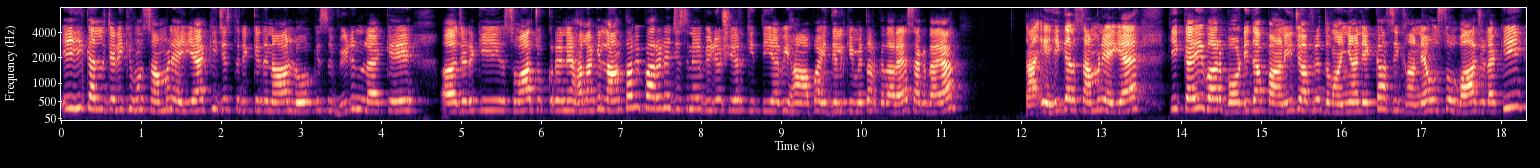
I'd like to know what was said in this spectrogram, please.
ਇਹੀ ਗੱਲ ਜਿਹੜੀ ਕਿ ਹੁਣ ਸਾਹਮਣੇ ਆਈ ਹੈ ਕਿ ਜਿਸ ਤਰੀਕੇ ਦੇ ਨਾਲ ਲੋਕ ਇਸ ਵੀਡੀਓ ਨੂੰ ਲੈ ਕੇ ਜਿਹੜੇ ਕਿ ਸਵਾਹ ਚੁੱਕ ਰਹੇ ਨੇ, ਹਾਲਾਂਕਿ ਲਾਂਤਾ ਵੀ ਪਾ ਰਹੇ ਨੇ, ਜਿਸ ਨੇ ਵੀਡੀਓ ਸ਼ੇਅਰ ਕੀਤੀ ਹੈ ਵੀ ਹਾਂ ਭਾਈ ਦਿਲ ਕਿਵੇਂ ਧੜਕਦਾ ਰਹਿ ਸਕਦਾ ਆ। ਤਾਂ ਇਹੀ ਗੱਲ ਸਾਹਮਣੇ ਆਈ ਹੈ ਕਿ ਕਈ ਵਾਰ ਬਾਡੀ ਦਾ ਪਾਣੀ ਜਾਂ ਫਿਰ ਦਵਾਈਆਂ ਅਨੇਕਾਂ ਅਸੀਂ ਖਾਂਦੇ ਹਾਂ, ਉਸ ਤੋਂ ਬਾਅਦ ਜਿਹੜਾ ਕਿ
